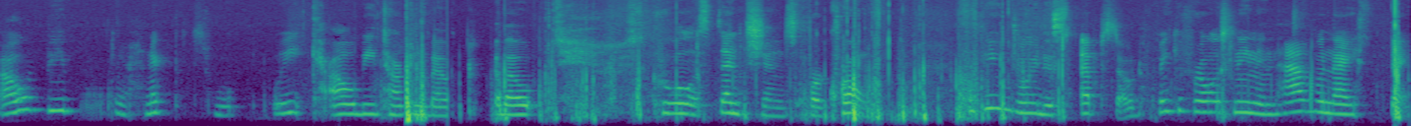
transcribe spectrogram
I'll be next week. I'll be talking about about cool extensions for Chrome. Hope you enjoyed this episode. Thank you for listening and have a nice day.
